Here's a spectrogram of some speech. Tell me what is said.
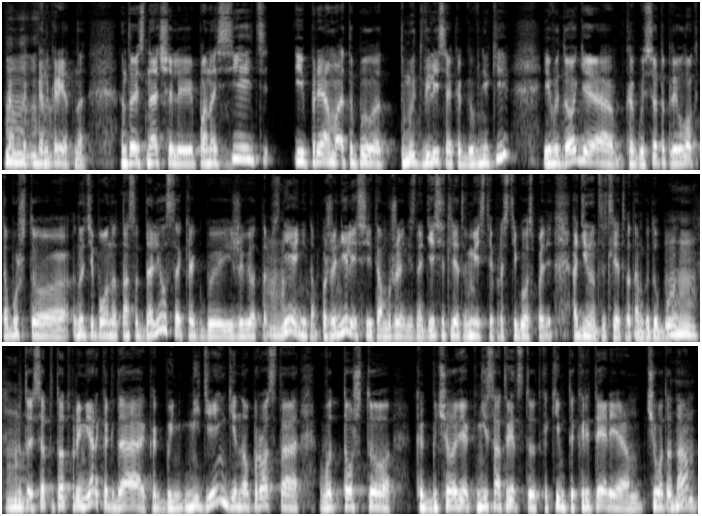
прям mm-hmm. так конкретно. Ну, то есть начали поносить, и прямо это было, мы вели себя как говнюки, и в итоге как бы все это привело к тому, что, ну, типа, он от нас отдалился, как бы, и живет там uh-huh. с ней, они там поженились, и там уже, не знаю, 10 лет вместе, прости господи, 11 лет в этом году было. Uh-huh. Uh-huh. Ну, то есть это тот пример, когда как бы не деньги, но просто вот то, что как бы человек не соответствует каким-то критериям чего-то угу. там,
